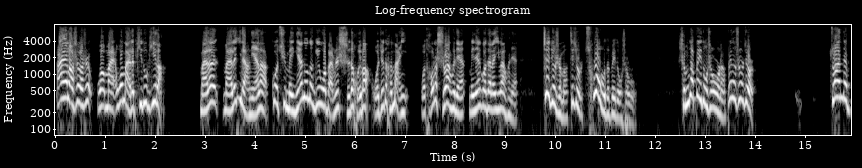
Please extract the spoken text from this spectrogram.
哎，老师，老师，我买我买了 P to P 了，买了买了一两年了，过去每年都能给我百分之十的回报，我觉得很满意。我投了十万块钱，每年给我带来一万块钱。这就是什么？这就是错误的被动收入。什么叫被动收入呢？被动收入就是钻的，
